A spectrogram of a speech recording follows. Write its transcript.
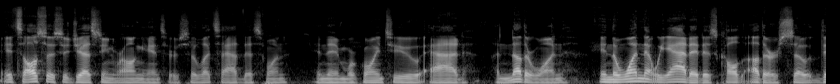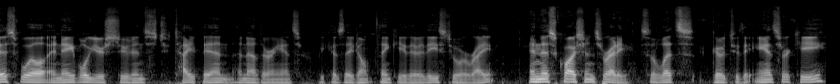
It's also suggesting wrong answers. So let's add this one. And then we're going to add another one. And the one that we added is called others. So this will enable your students to type in another answer because they don't think either of these two are right. And this question's ready. So let's go to the answer key.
